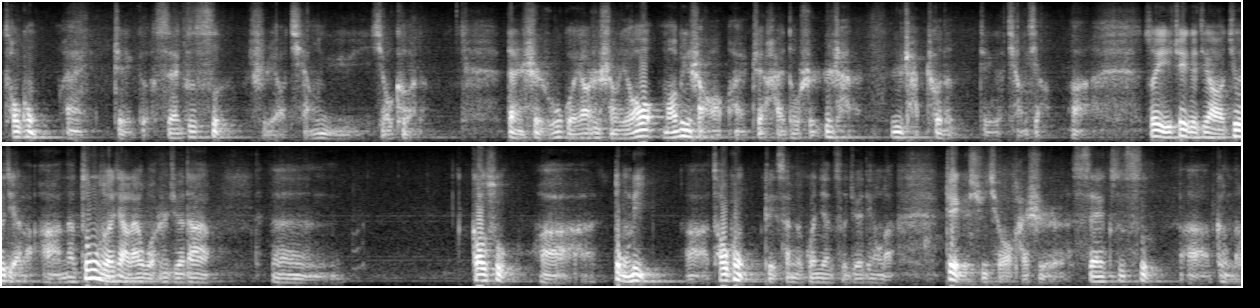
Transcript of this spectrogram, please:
操控，哎，这个 CX 四是要强于逍客的。但是如果要是省油、毛病少，哎，这还都是日产。日产车的这个强项啊，所以这个就要纠结了啊。那综合下来，我是觉得，嗯，高速啊、动力啊、操控这三个关键词决定了这个需求还是 CX 四啊更能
